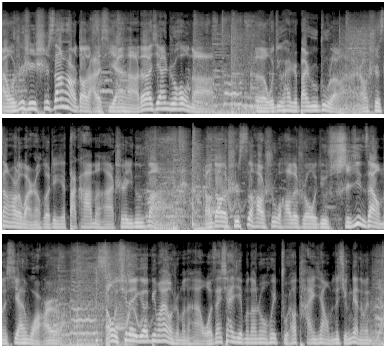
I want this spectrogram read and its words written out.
哎，我是十十三号到达的西安哈，到达西安之后呢，呃，我就开始办入住了嘛。然后十三号的晚上和这些大咖们哈吃了一顿饭，然后到了十四号、十五号的时候，我就使劲在我们西安玩儿了。然后我去了一个兵马俑什么的哈，我在下期节目当中会主要谈一下我们的景点的问题啊。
